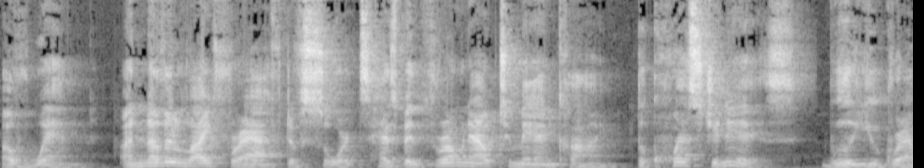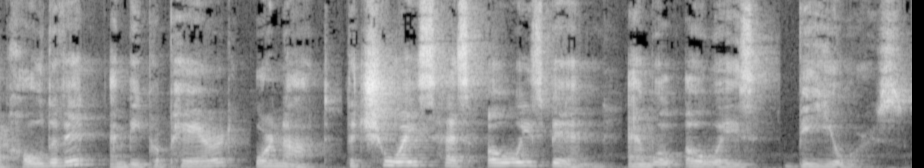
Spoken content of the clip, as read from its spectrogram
of when. Another life raft of sorts has been thrown out to mankind. The question is Will you grab hold of it and be prepared or not? The choice has always been and will always be yours.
